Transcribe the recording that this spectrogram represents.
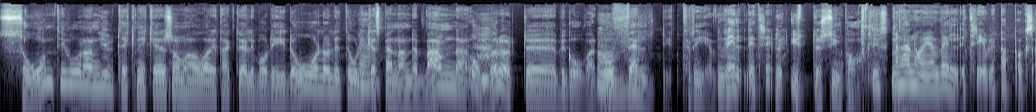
son till våran ljudtekniker som har varit aktuell i både Idol och lite olika mm. spännande band. Oerhört eh, begåvad mm. och väldigt trevlig. Väldigt trevlig. Ytterst sympatisk. Men han har ju en väldigt trevlig pappa också.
